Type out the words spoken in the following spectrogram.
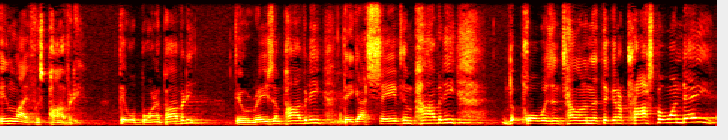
in life was poverty. They were born in poverty, they were raised in poverty, they got saved in poverty. The, Paul wasn't telling them that they're going to prosper one day.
